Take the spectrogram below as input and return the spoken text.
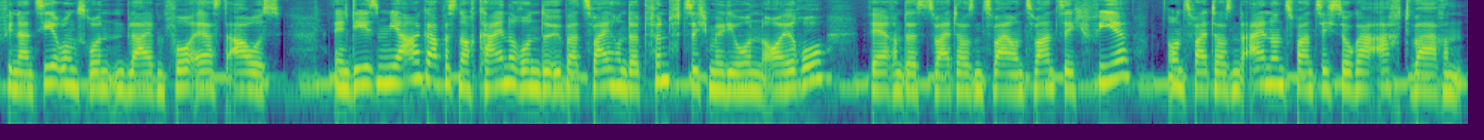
Finanzierungsrunden bleiben vorerst aus. In diesem Jahr gab es noch keine Runde über 250 Millionen Euro, während es 2022 vier und 2021 sogar acht waren.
